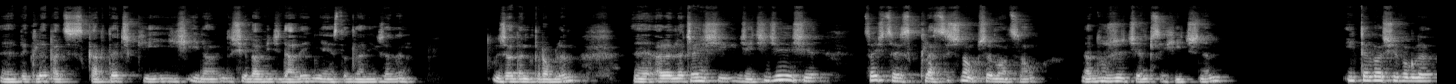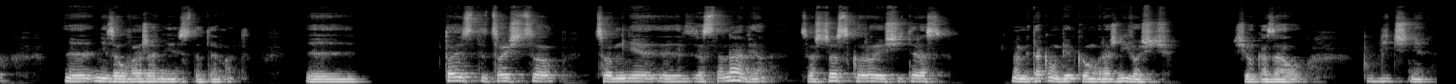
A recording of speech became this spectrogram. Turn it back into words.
wyklepać z karteczki i, i no, się bawić dalej. Nie jest to dla nich żaden, żaden problem, ale dla części dzieci dzieje się coś, co jest klasyczną przemocą, nadużyciem psychicznym i tego się w ogóle nie zauważa, nie jest to temat. To jest coś, co co mnie y, zastanawia, zwłaszcza skoro jeśli teraz mamy taką wielką wrażliwość, się okazało, publicznie,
